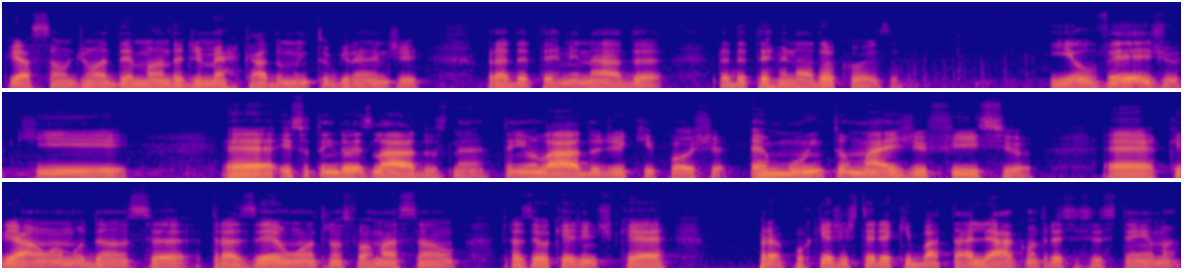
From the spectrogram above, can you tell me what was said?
criação de uma demanda de mercado muito grande para determinada, determinada coisa. E eu vejo que é, isso tem dois lados, né? Tem o lado de que, poxa, é muito mais difícil é, criar uma mudança, trazer uma transformação, trazer o que a gente quer, pra, porque a gente teria que batalhar contra esse sistema.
